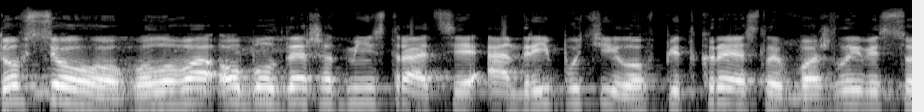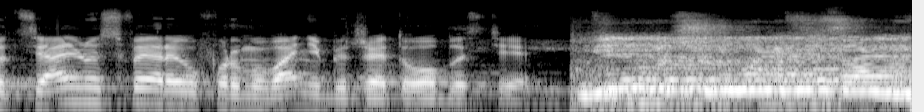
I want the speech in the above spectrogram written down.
До всього голова облдержадміністрації Андрій Путілов підкреслив важливість соціальної сфери у формуванні бюджету області. Уделено большое внимание социальной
